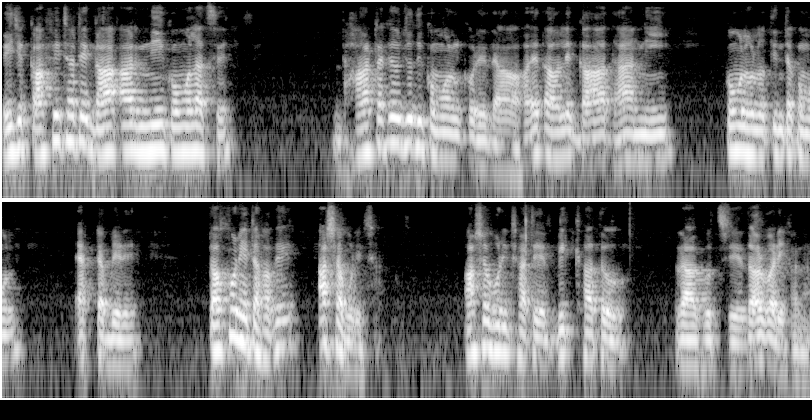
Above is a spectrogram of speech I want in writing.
এই যে কাফি ঠাটে গা আর নি কোমল আছে, ধাটাকেও যদি কোমল করে দেওয়া হয়, তাহলে গা, ধা, নি কোমল হলো তিনটা কোমল, একটা বেড়ে। তখন এটা হবে আশাবরী ঠাট। আশাবরী ঠাটের বিখ্যাত রাগ হচ্ছে দরবারি খানা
